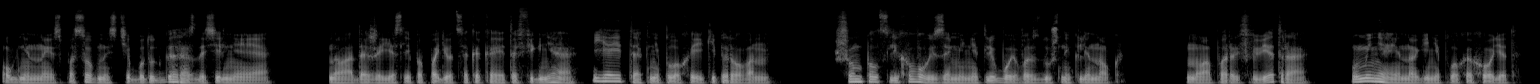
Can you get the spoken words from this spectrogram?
огненные способности будут гораздо сильнее. Ну а даже если попадется какая-то фигня, я и так неплохо экипирован. Шомпол с лихвой заменит любой воздушный клинок. Ну а порыв ветра... У меня и ноги неплохо ходят.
